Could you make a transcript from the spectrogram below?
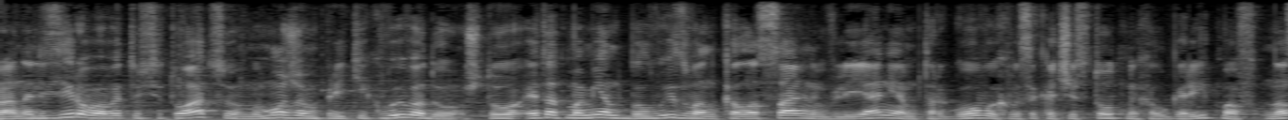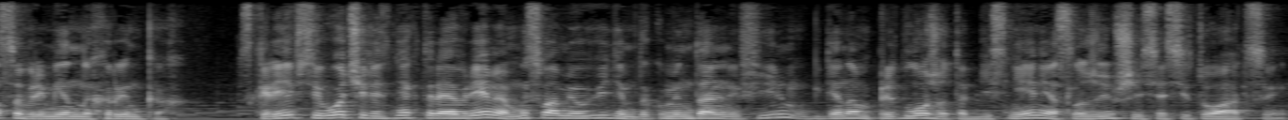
Проанализировав эту ситуацию, мы можем прийти к выводу, что этот момент был вызван колоссальным влиянием торговых высокочастотных алгоритмов на современных рынках. Скорее всего, через некоторое время мы с вами увидим документальный фильм, где нам предложат объяснение сложившейся ситуации.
